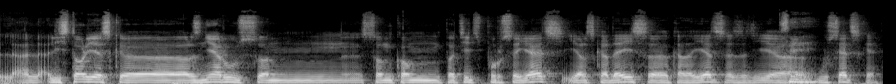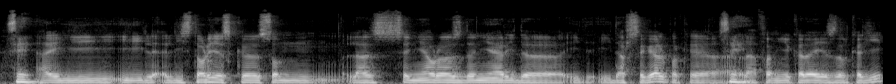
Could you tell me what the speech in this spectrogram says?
la, la, l'història és que els nyeros són, són com petits porcellets i els cadells eh, cadellets, és a dir, Sí. sí. gossets que, Sí. Eh, I, i l'història és que són les senyores de Nier i d'Arseguel, perquè sí. la família Cadell és del Cadí,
